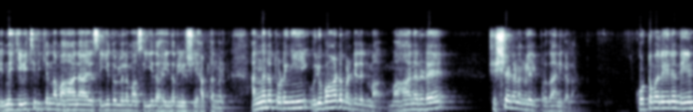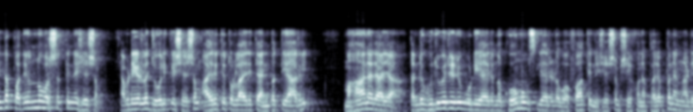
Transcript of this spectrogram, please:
ഇന്ന് ജീവിച്ചിരിക്കുന്ന മഹാനായ സയ്യിദുല്ലമ സയ്യിദ് ഹൈദർലി ഷിഹാബ് തങ്ങൾ. അങ്ങനെ തുടങ്ങി ഒരുപാട് പണ്ഡിതന്മാർ മഹാനരുടെ ശിഷ്യഗണങ്ങളിൽ പ്രധാനികളാണ് കോട്ടുമലയിലെ നീണ്ട പതിനൊന്ന് വർഷത്തിന് ശേഷം അവിടെയുള്ള ജോലിക്ക് ശേഷം ആയിരത്തി തൊള്ളായിരത്തി അൻപത്തി ആറിൽ മഹാനരായ തന്റെ ഗുരുവര്യരും കൂടിയായിരുന്ന കോമു മുസ്ലിയാരുടെ വഫാത്തിന് ശേഷം ഷെയ്ഖുന പരപ്പനങ്ങാടി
